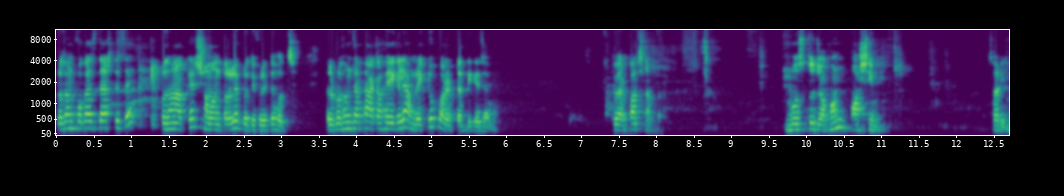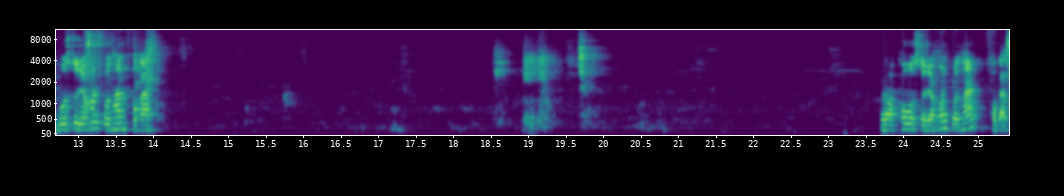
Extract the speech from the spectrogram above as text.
প্রধান ফোকাস দিয়ে আসতেছে, প্রধান অক্ষের সমান্তরালে প্রতিফলিত হচ্ছে। তাহলে প্রথম চারটা আঁকা হয়ে গেলে আমরা একটু পরেরটার দিকে যাব। এবার পাঁচ নাম্বার। বস্তু যখন অসীম সরি বস্তু যখন প্রধান ফোকাস লক্ষ্যবস্তু যখন প্রধান ফোকাস।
